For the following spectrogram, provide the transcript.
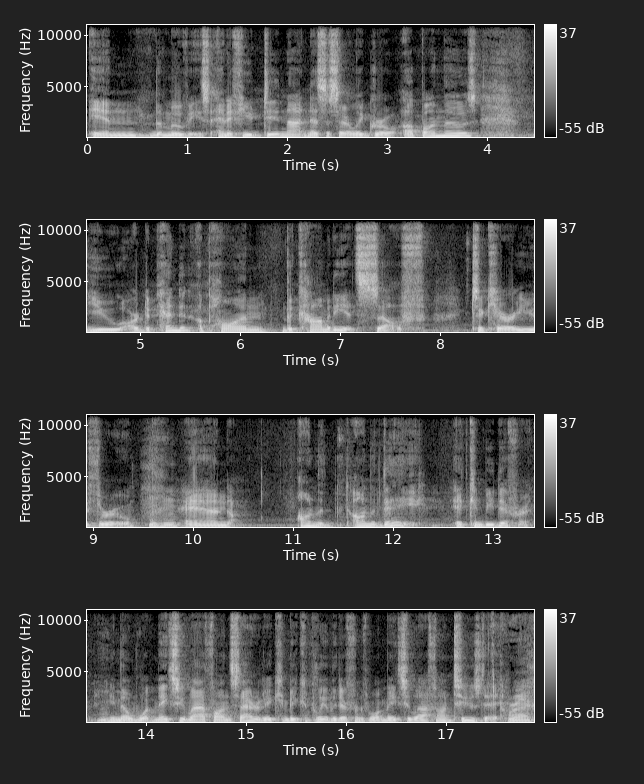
in the movies. And if you did not necessarily grow up on those, you are dependent upon the comedy itself to carry you through. And on the on the day, it can be different. You know, what makes you laugh on Saturday can be completely different from what makes you laugh on Tuesday. Correct.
